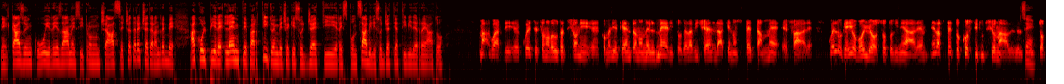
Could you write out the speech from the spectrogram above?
nel caso in cui il riesame si pronunciasse, eccetera, eccetera, andrebbe a colpire l'ente partito invece che i soggetti responsabili, i soggetti attivi del reato. Ma guardi, eh, queste sono valutazioni eh, dire, che entrano nel merito della vicenda che non spetta a me fare quello che io voglio sottolineare è l'aspetto costituzionale del sì. tutto.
